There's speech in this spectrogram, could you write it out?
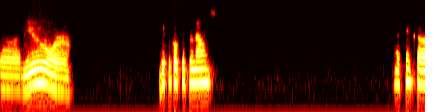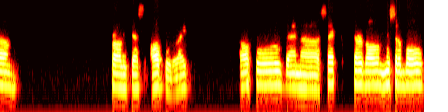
uh, new or difficult to pronounce? I think um, probably just awful, right? Awful, then uh, sick, terrible, miserable,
